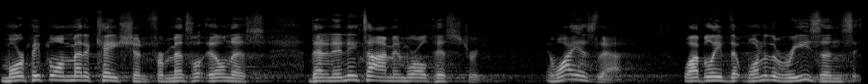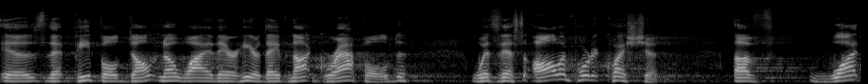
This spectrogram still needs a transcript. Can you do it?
More people on medication for mental illness than at any time in world history. And why is that? Well, I believe that one of the reasons is that people don't know why they're here. They've not grappled with this all important question of what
